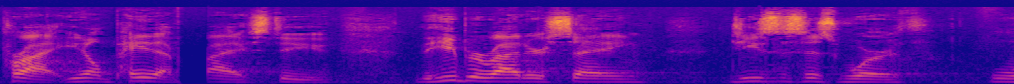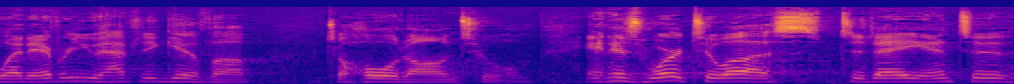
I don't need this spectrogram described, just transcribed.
price. You don't pay that price, do you? The Hebrew writer is saying Jesus is worth whatever you have to give up to hold on to him. And his word to us today and to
